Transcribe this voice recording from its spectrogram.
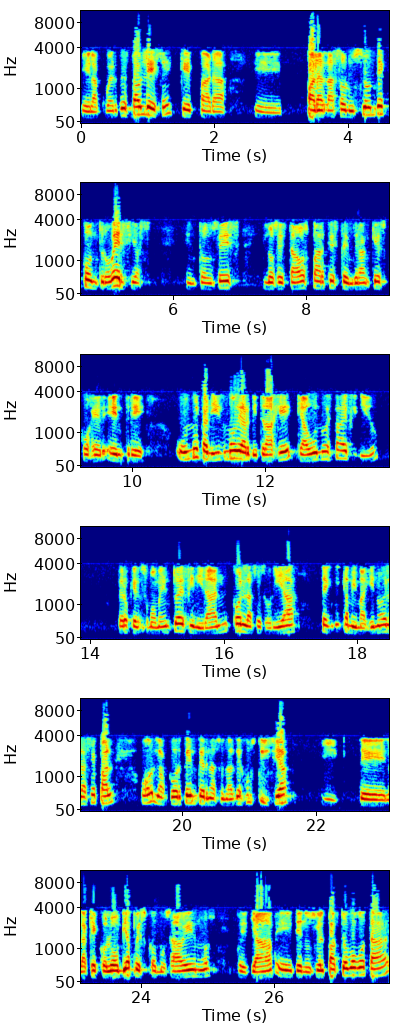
el acuerdo establece que para, eh, para la solución de controversias, entonces los Estados partes tendrán que escoger entre un mecanismo de arbitraje que aún no está definido, pero que en su momento definirán con la asesoría técnica, me imagino, de la CEPAL, o la Corte Internacional de Justicia, y de la que Colombia, pues como sabemos, pues ya eh, denunció el Pacto de Bogotá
